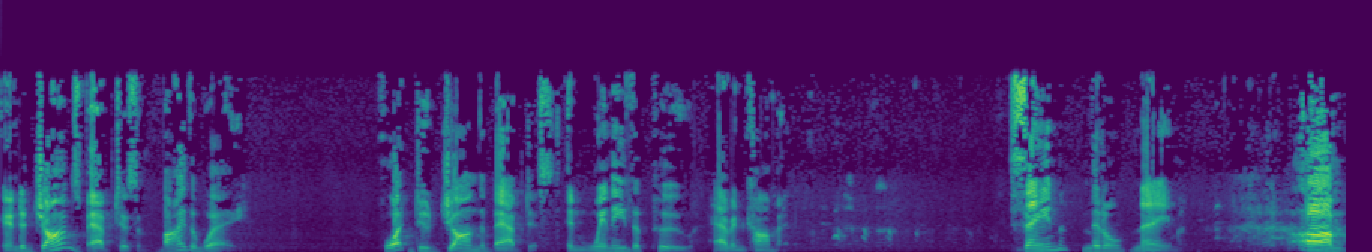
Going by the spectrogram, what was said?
into John's baptism. By the way, what do John the Baptist and Winnie the Pooh have in common? Same middle name. Um,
